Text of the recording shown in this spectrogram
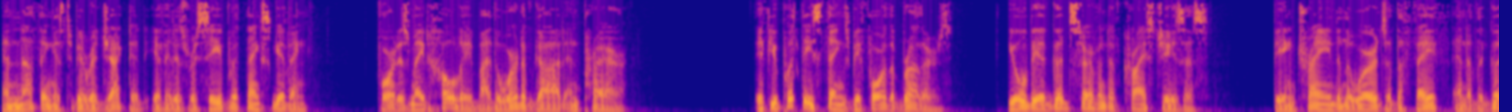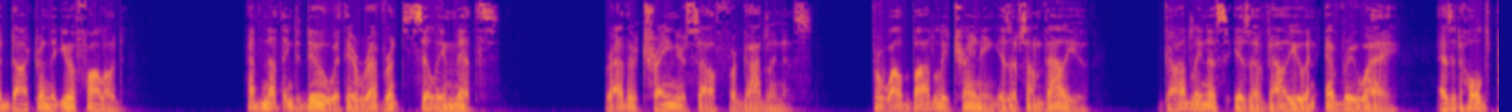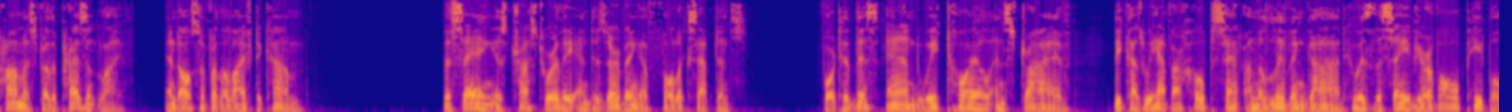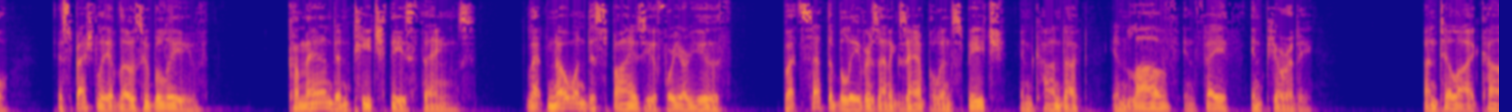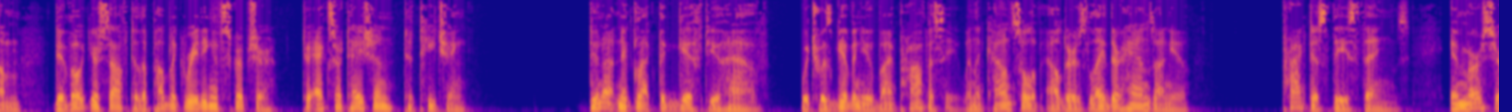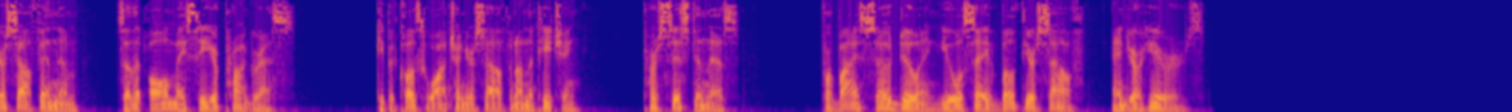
and nothing is to be rejected if it is received with thanksgiving, for it is made holy by the word of God and prayer. If you put these things before the brothers, you will be a good servant of Christ Jesus, being trained in the words of the faith and of the good doctrine that you have followed. Have nothing to do with irreverent, silly myths. Rather, train yourself for godliness. For while bodily training is of some value, godliness is of value in every way as it holds promise for the present life and also for the life to come. The saying is trustworthy and deserving of full acceptance. For to this end we toil and strive, because we have our hope set on the living God, who is the Savior of all people, especially of those who believe. Command and teach these things. Let no one despise you for your youth, but set the believers an example in speech, in conduct, in love, in faith, in purity. Until I come, devote yourself to the public reading of Scripture, to exhortation, to teaching. Do not neglect the gift you have, which was given you by prophecy when the council of elders laid their hands on you. Practice these things, immerse yourself in them, so that all may see your progress. Keep a close watch on yourself and on the teaching. Persist in this, for by so doing you will save both yourself and your hearers.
